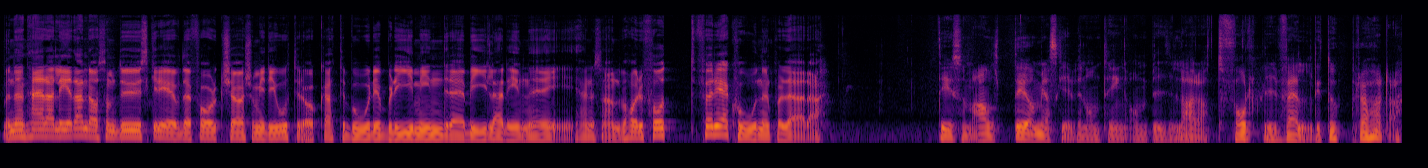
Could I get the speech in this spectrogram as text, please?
men den här ledaren då som du skrev, där folk kör som idioter och att det borde bli mindre bilar inne i Härnösand. Vad har du fått för reaktioner på det där? Det är som alltid om jag skriver någonting om bilar, att folk blir väldigt upprörda.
